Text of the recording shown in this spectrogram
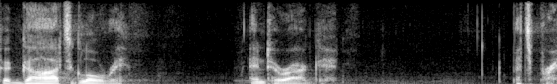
to God's glory and to our good. Let's pray.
